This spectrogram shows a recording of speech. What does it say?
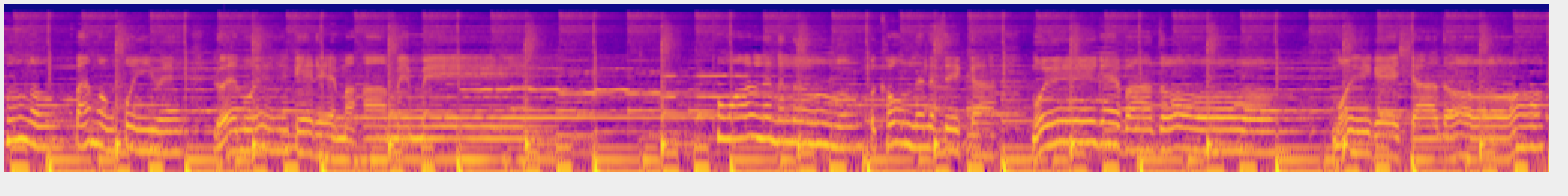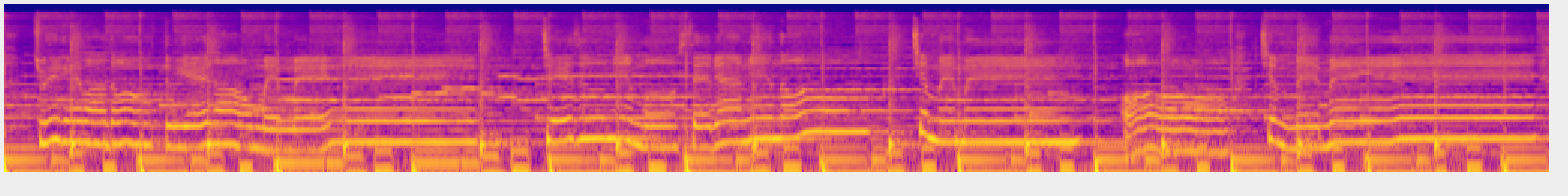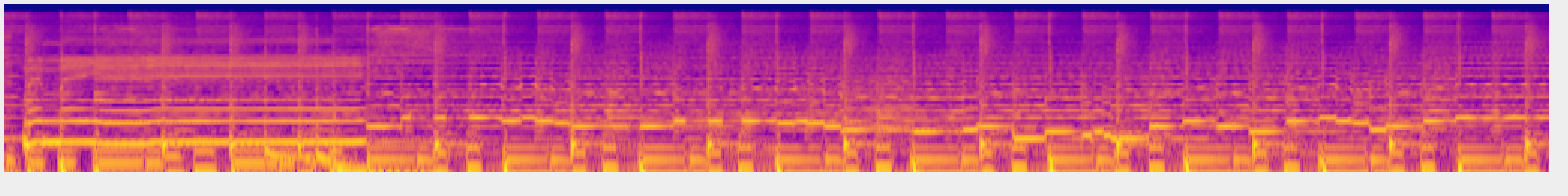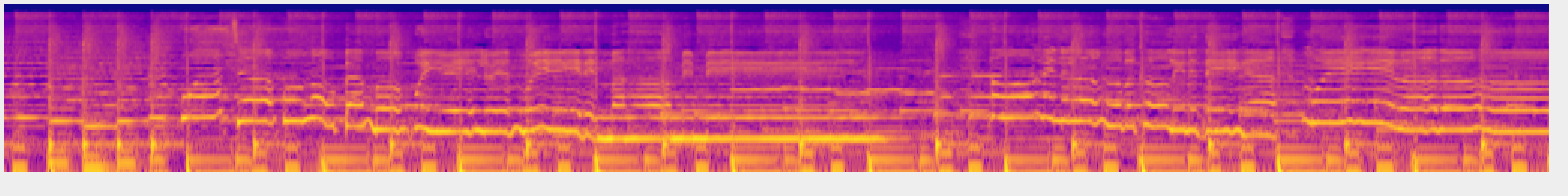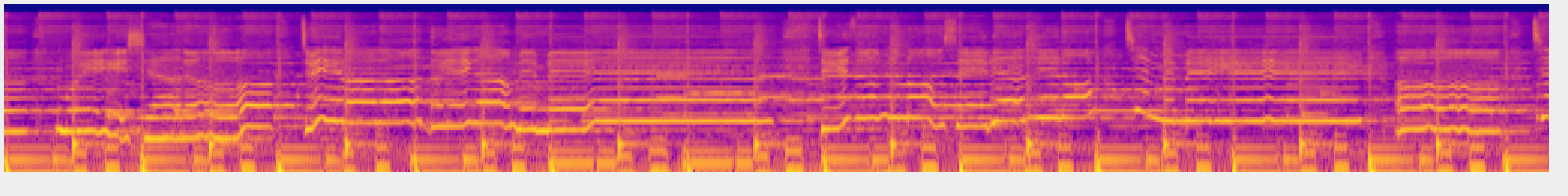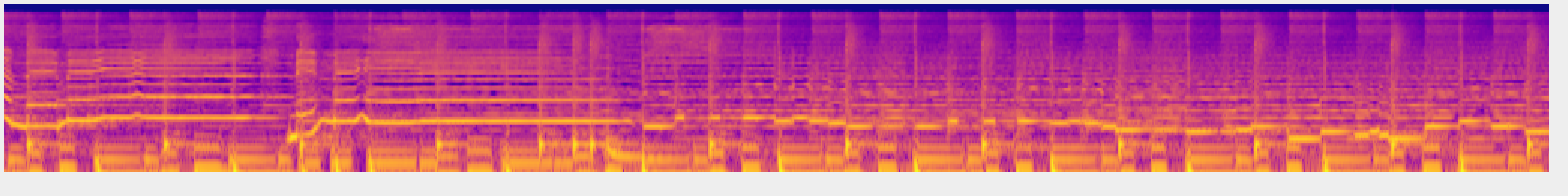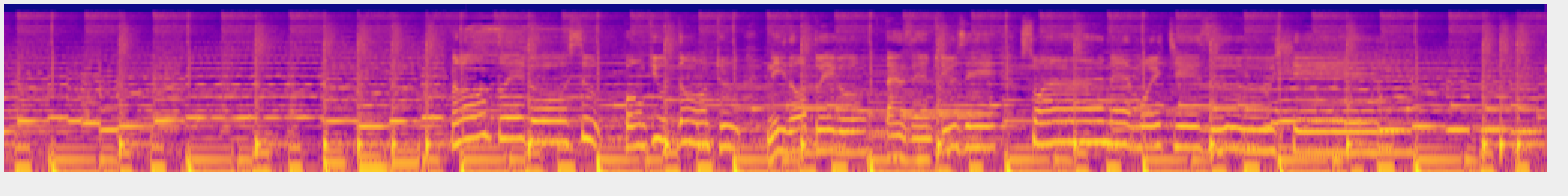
ဖုံးလုံးပန်းမုံပွင့်ရွယ်လွယ်မွေးခဲ့တဲ့မဟာမေမေဘဝလည်းနှလုံးပခုံးလည်းနှသိကမွေးခဲ့ပါတော့မွေးခဲ့ရှာတော့ကျွေးခဲ့ပါတော့သူရဲ့ကောင်းမေမေကျေးဇူးမြင့်မို့ဆယ်ပြန်မြင်တော့ချစ်မေမေအော်ချစ်မေမေရဲ့ တဲ့မ စုပုံပြုသွန်ထုဤသောသွေးကိုတန်စင်ဖြူစေစွမ်းနဲ့မွေးကျေစုရှင်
